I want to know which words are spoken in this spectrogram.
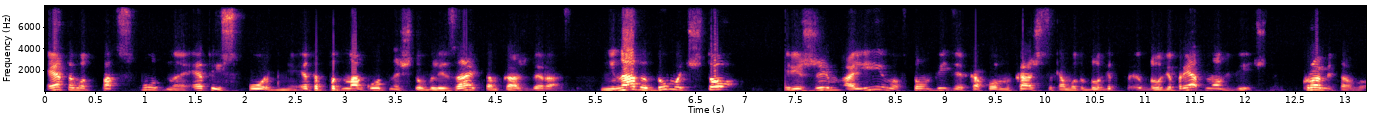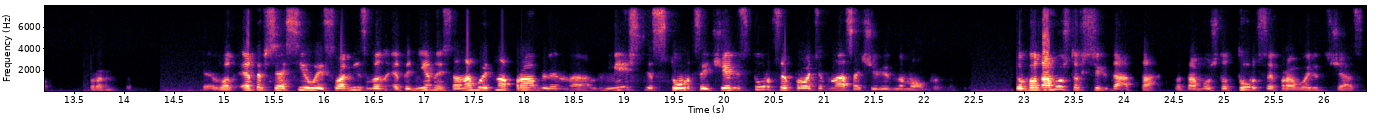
это вот подспудное, это исподнее, это подноготное, что влезает там каждый раз. Не надо думать, что режим Алиева в том виде, как он кажется кому-то благоприятным, он вечный. Кроме того, кроме того, вот эта вся сила исламизма, эта ненависть, она будет направлена вместе с Турцией, через Турцию против нас очевидным образом. Ну, потому что всегда так. Потому что Турция проводит сейчас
